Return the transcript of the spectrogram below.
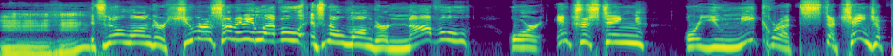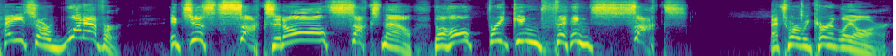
Mm-hmm. It's no longer humorous on any level. It's no longer novel or interesting or unique or a, a change of pace or whatever. It just sucks. It all sucks now. The whole freaking thing sucks. That's where we currently are.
